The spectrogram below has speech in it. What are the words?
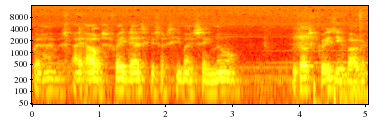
But I was I, I was afraid to ask her, so she might say no. Because I was crazy about her.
